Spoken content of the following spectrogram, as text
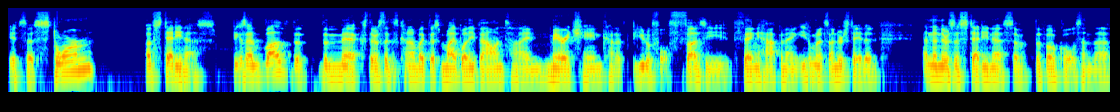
it's a storm of steadiness because I love the the mix. There's this kind of like this My Bloody Valentine, Mary Chain kind of beautiful fuzzy thing happening, even when it's understated. And then there's a steadiness of the vocals and the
